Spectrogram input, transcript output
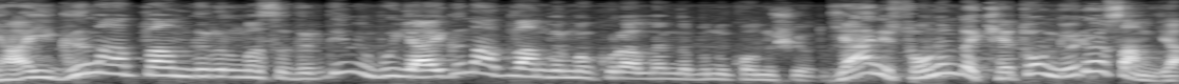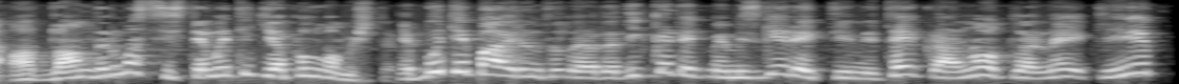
yaygın adlandırılmasıdır değil mi? Bu yaygın adlandırma kurallarında bunu konuşuyorduk. Yani sonunda keton görüyorsam ya adlandırma sistematik yapılmamıştır. E bu tip ayrıntılara da dikkat etmemiz gerektiğini tekrar notlarına ekleyip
